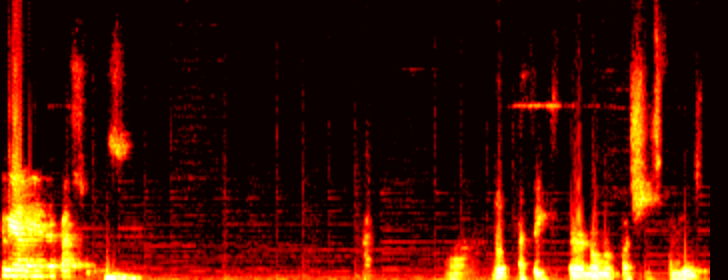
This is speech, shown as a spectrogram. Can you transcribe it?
Do we have any other questions? Uh, nope, I think there are no more questions coming in.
